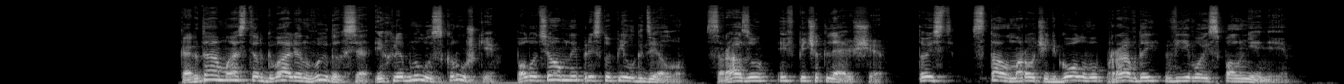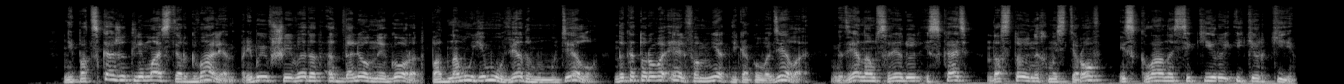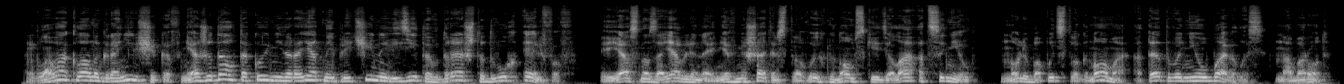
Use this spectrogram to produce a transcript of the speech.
Когда мастер Гвален выдохся и хлебнул из кружки, полутемный приступил к делу, сразу и впечатляюще, то есть стал морочить голову правдой в его исполнении. Не подскажет ли мастер Гвален, прибывший в этот отдаленный город по одному ему ведомому делу, до которого эльфам нет никакого дела, где нам следует искать достойных мастеров из клана Секиры и Кирки? Глава клана гранильщиков не ожидал такой невероятной причины визита в Дрэшта двух эльфов, и ясно заявленное невмешательство в их гномские дела оценил, но любопытство гнома от этого не убавилось, наоборот.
